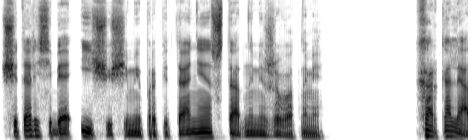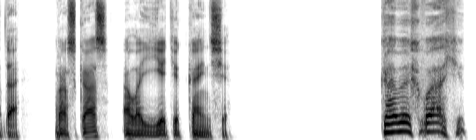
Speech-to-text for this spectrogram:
считали себя ищущими пропитания стадными животными. Харкаляда. Рассказ о Лайете Кайнсе. «Каве хвахит»,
